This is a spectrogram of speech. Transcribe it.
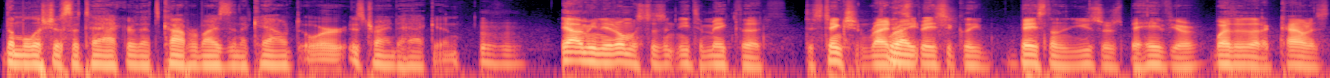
the malicious attacker that's compromised an account or is trying to hack in. Yeah. I mean, it almost doesn't need to make the distinction, right? It's Right. basically based on the user's behavior, whether that account is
